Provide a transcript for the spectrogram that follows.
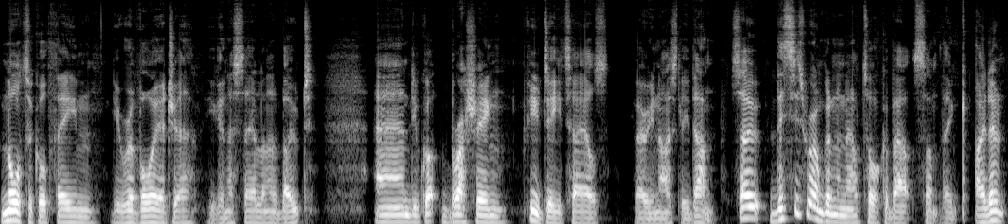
nautical theme, you're a voyager, you're going to sail on a boat, and you've got brushing, a few details, very nicely done. So this is where I'm going to now talk about something I don't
